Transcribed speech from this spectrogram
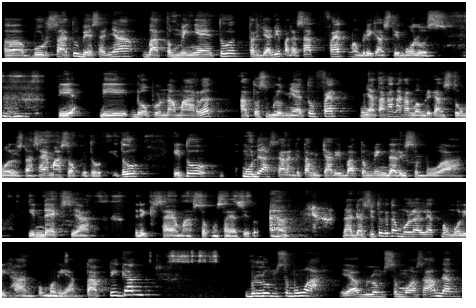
uh, bursa itu biasanya bottomingnya itu terjadi pada saat Fed memberikan stimulus hmm. di di 26 Maret atau sebelumnya itu Fed menyatakan akan memberikan stimulus. Nah, saya masuk gitu. Itu itu mudah sekarang kita mencari bottoming dari sebuah indeks ya. Jadi saya masuk misalnya situ. nah, dari situ kita mulai lihat pemulihan, pemulihan. Tapi kan belum semua ya, belum semua saham dan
